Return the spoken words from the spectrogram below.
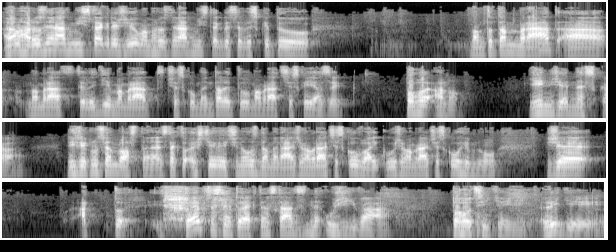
A mám hrozně rád místa, kde žiju, mám hrozně rád místa, kde se vyskytuju. Mám to tam rád a mám rád ty lidi, mám rád českou mentalitu, mám rád český jazyk. Tohle ano. Jenže dneska, když řeknu jsem vlastenec, tak to ještě většinou znamená, že mám rád českou vlajku, že mám rád českou hymnu, že a to, to je přesně to, jak ten stát zneužívá toho cítění. Lidi,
